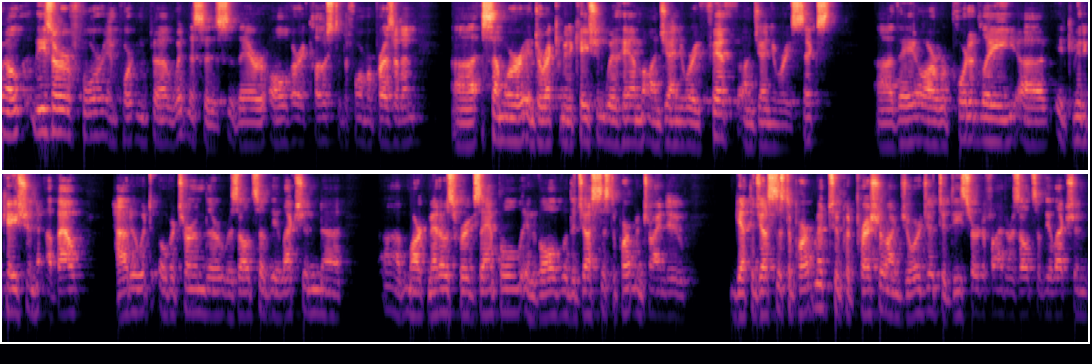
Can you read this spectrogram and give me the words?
Well, these are four important uh, witnesses. They're all very close to the former president. Uh, some were in direct communication with him on January 5th, on January 6th. Uh, they are reportedly uh, in communication about how to overturn the results of the election. Uh, uh, Mark Meadows, for example, involved with the Justice Department trying to get the Justice Department to put pressure on Georgia to decertify the results of the election.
